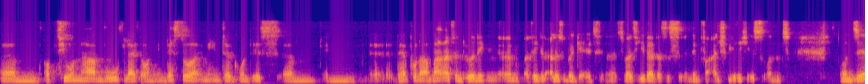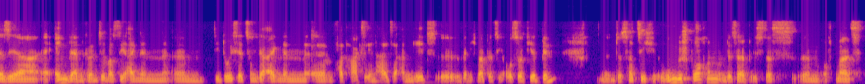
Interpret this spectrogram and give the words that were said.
ähm, Optionen haben, wo vielleicht auch ein Investor im Hintergrund ist. Ähm, in, äh, der Puna Amarath in Uerdingen ähm, regelt alles über Geld. Das weiß jeder, dass es in dem Verein schwierig ist und, und sehr, sehr äh, eng werden könnte, was die eigenen, ähm, die Durchsetzung der eigenen ähm, Vertragsinhalte angeht, äh, wenn ich mal plötzlich aussortiert bin. Das hat sich rumgesprochen und deshalb ist das ähm, oftmals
